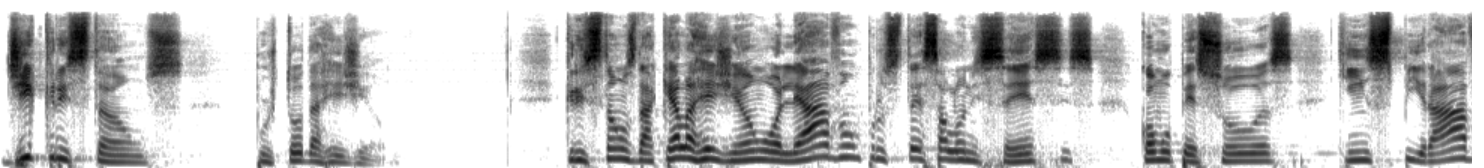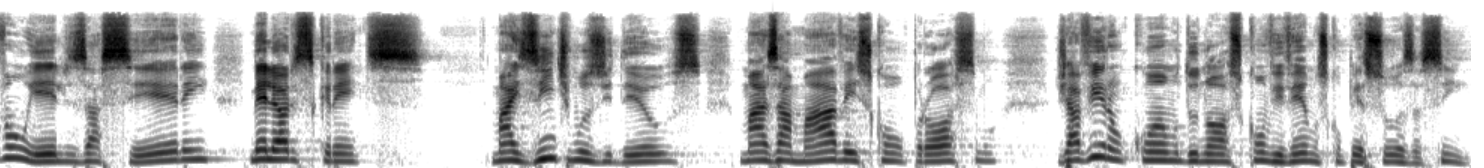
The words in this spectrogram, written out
de cristãos por toda a região. Cristãos daquela região olhavam para os tessalonicenses como pessoas que inspiravam eles a serem melhores crentes, mais íntimos de Deus, mais amáveis com o próximo, já viram quando nós convivemos com pessoas assim?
